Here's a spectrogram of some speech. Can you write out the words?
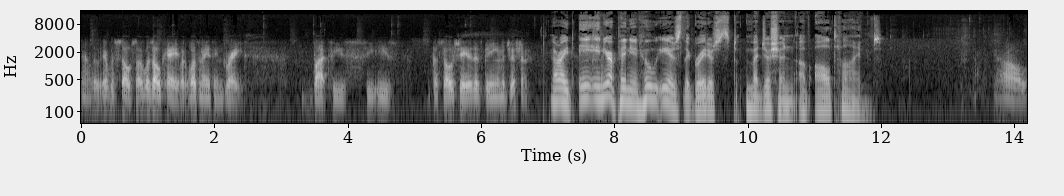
you know, it was so-so. It was okay, but it wasn't anything great. But he's he, he's associated as being a magician. All right, in, in your opinion, who is the greatest magician of all times? Oh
